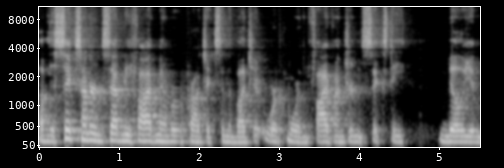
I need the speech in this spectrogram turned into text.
of the 675 member projects in the budget worth more than $560 million.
